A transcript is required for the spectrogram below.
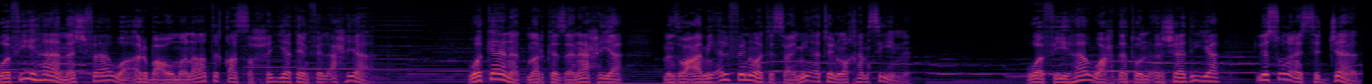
وفيها مشفى وأربع مناطق صحية في الأحياء. وكانت مركز ناحية منذ عام 1950 وفيها وحدة إرشادية لصنع السجاد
